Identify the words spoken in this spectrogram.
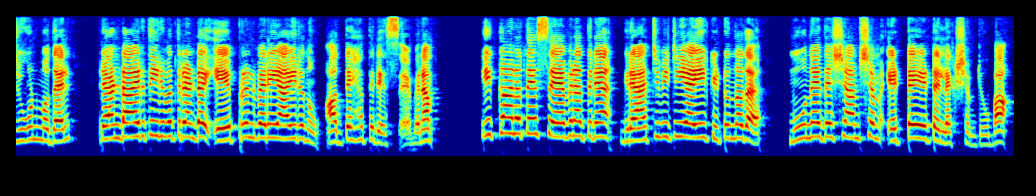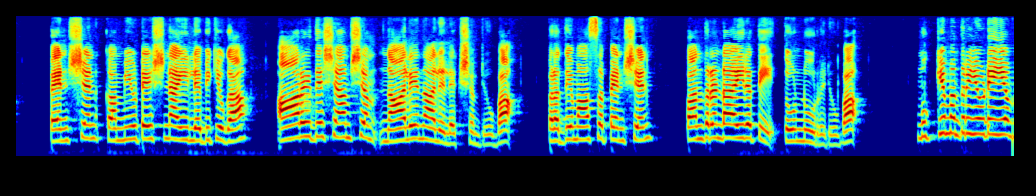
ജൂൺ മുതൽ രണ്ടായിരത്തി ഇരുപത്തിരണ്ട് ഏപ്രിൽ വരെയായിരുന്നു അദ്ദേഹത്തിന്റെ സേവനം. ഇക്കാലത്തെ സേവനത്തിന് ഗ്രാറ്റുവിറ്റിയായി കിട്ടുന്നത് മൂന്ന് ദശാംശം എട്ട് എട്ട് ലക്ഷം രൂപ. പെൻഷൻ കമ്മ്യൂട്ടേഷനായി ലഭിക്കുക ആറ് ദശാംശം നാല് നാല് ലക്ഷം രൂപ. പ്രതിമാസ പെൻഷൻ പന്ത്രണ്ടായിരത്തി തൊണ്ണൂറ് രൂപ. മുഖ്യമന്ത്രിയുടെയും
